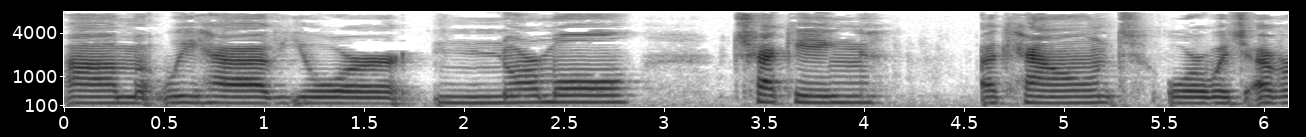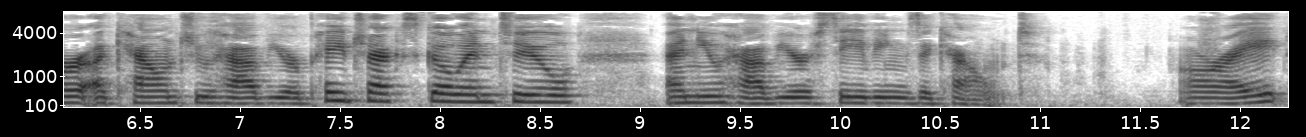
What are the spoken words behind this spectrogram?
um, we have your normal checking account or whichever account you have your paychecks go into and you have your savings account. All right.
